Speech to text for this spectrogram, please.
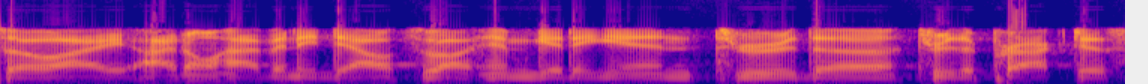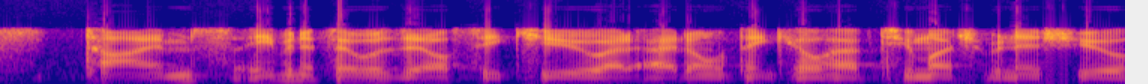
so I, I don't have any doubts about him getting in through the through the practice times. Even if it was the LCQ, I, I don't think he'll have too much of an issue,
